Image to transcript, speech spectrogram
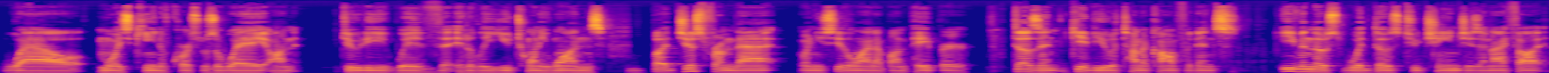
while Moise Kean, of course, was away on duty with the Italy U21s. But just from that, when you see the lineup on paper, doesn't give you a ton of confidence, even those with those two changes. And I thought,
